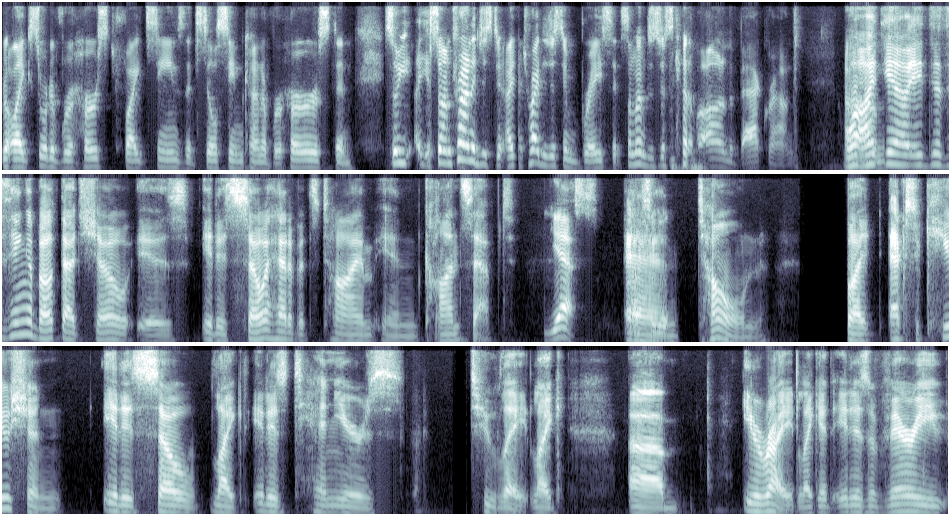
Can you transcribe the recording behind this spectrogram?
Like sort of rehearsed fight scenes that still seem kind of rehearsed and so so I'm trying to just I try to just embrace it. Sometimes it's just kind of on in the background. Well, I, Um, yeah, it, the thing about that show is it is so ahead of its time in concept Yes. and Absolutely. tone, but execution, it is so like it is ten years too late. Like, um, you're right. Like it, it is a very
